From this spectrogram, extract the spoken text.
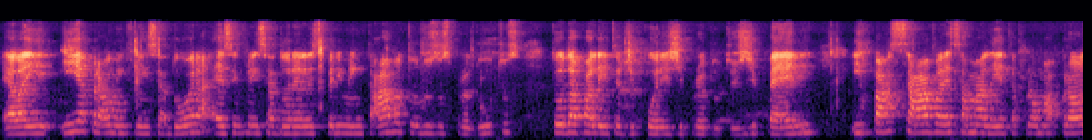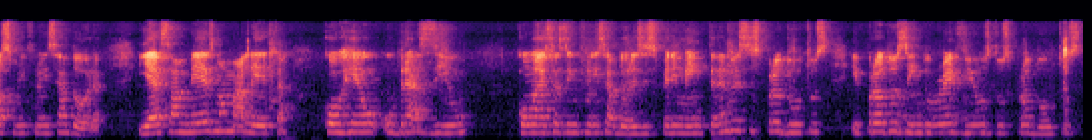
Ela ia para uma influenciadora, essa influenciadora ela experimentava todos os produtos, toda a paleta de cores de produtos de pele e passava essa maleta para uma próxima influenciadora. E essa mesma maleta correu o Brasil com essas influenciadoras experimentando esses produtos e produzindo reviews dos produtos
